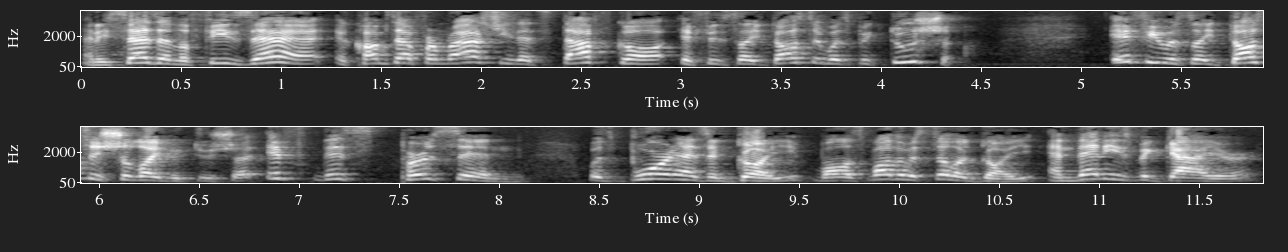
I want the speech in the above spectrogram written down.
And he says that Lafizeh, it comes out from Rashi that Stafka, if his Leidasa was Bikdusha. If he was Leidasa Shalai Bikdusha, if this person was born as a guy, while his mother was still a guy, and then he's Megayer,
